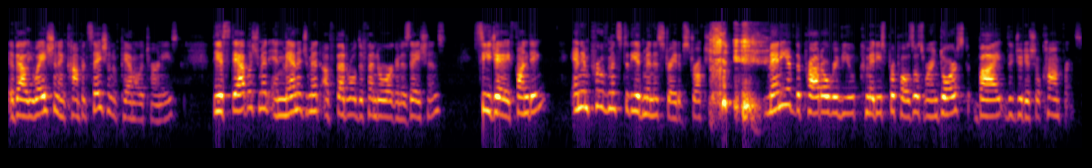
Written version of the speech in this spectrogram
evaluation, and compensation of panel attorneys, the establishment and management of federal defender organizations, CJA funding, and improvements to the administrative structure. Many of the Prado Review Committee's proposals were endorsed by the Judicial Conference.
